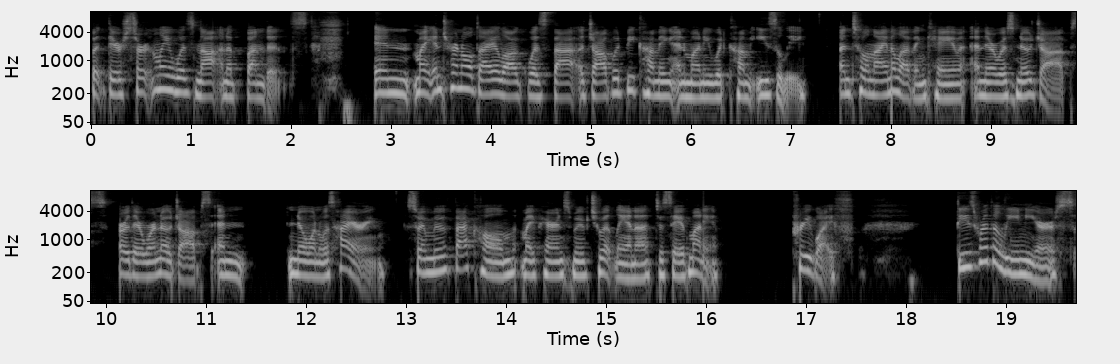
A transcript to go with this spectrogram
but there certainly was not an abundance. In my internal dialogue was that a job would be coming and money would come easily until 9 11 came and there was no jobs, or there were no jobs, and no one was hiring. So I moved back home. My parents moved to Atlanta to save money. Pre wife. These were the lean years.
